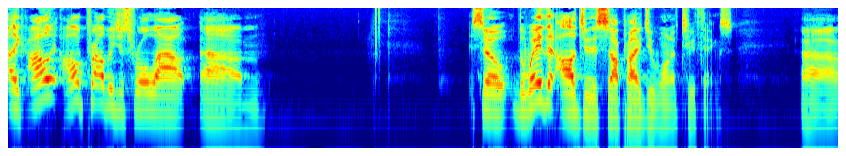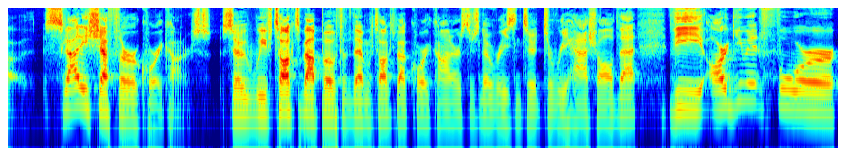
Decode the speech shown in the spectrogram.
like I'll I'll probably just roll out. Um, so the way that I'll do this is I'll probably do one of two things. Uh, Scottie Scheffler or Corey Conners. So we've talked about both of them. We've talked about Corey Conners. There's no reason to to rehash all of that. The argument for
